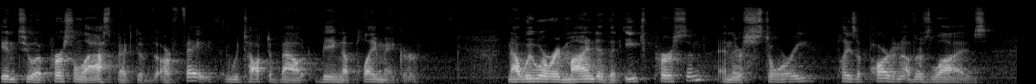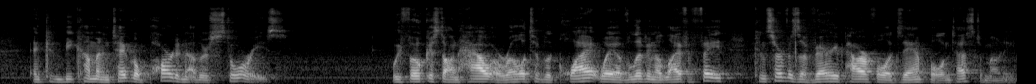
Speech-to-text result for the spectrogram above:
into a personal aspect of our faith, and we talked about being a playmaker. Now we were reminded that each person and their story plays a part in others' lives and can become an integral part in others' stories. We focused on how a relatively quiet way of living a life of faith can serve as a very powerful example and testimony.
